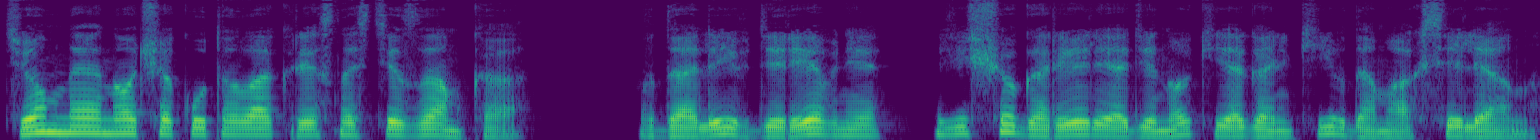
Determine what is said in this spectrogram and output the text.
Темная ночь окутала окрестности замка. Вдали, в деревне, еще горели одинокие огоньки в домах селян.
